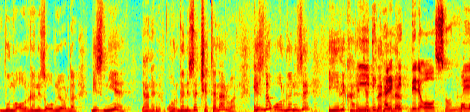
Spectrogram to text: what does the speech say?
bunu organize oluyor da biz niye? Yani organize çeteler var. Bizde organize iyilik İyilik hareketleriyle hareketleri olsun O ve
